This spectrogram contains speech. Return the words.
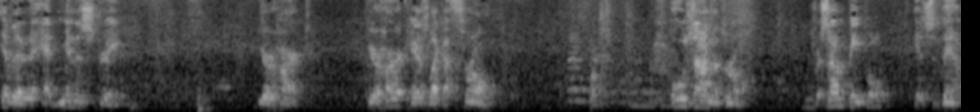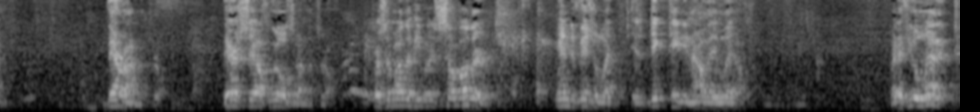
It'll administrate your heart. Your heart has like a throne. Who's on the throne? For some people, it's them. They're on the throne. Their self-will's on the throne. For some other people, it's some other individual that is dictating how they live. But if you let it,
